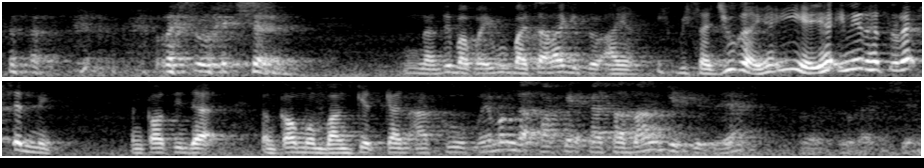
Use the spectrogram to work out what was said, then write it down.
resurrection. Nanti Bapak Ibu baca lagi tuh ayat. Ih, bisa juga ya. Iya ya, ini resurrection nih. Engkau tidak engkau membangkitkan aku. Memang nggak pakai kata bangkit gitu ya. Resurrection.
